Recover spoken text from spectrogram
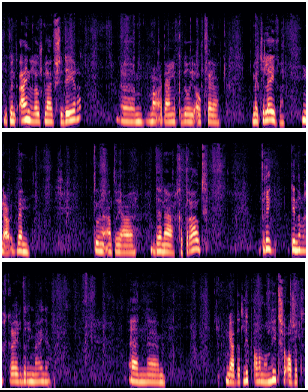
je kunt eindeloos blijven studeren. Um, maar uiteindelijk wil je ook verder met je leven. Nou, ik ben toen een aantal jaar daarna getrouwd. Drie kinderen gekregen, drie meiden. En um, ja, dat liep allemaal niet zoals het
